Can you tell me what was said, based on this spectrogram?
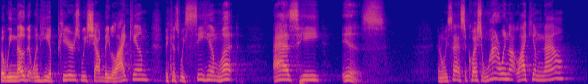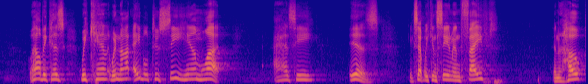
but we know that when he appears, we shall be like him, because we see him what? As he is. And we say, ask the question, why are we not like him now? Well, because we can't, we're not able to see him what? As he is. Except we can see him in faith and hope.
